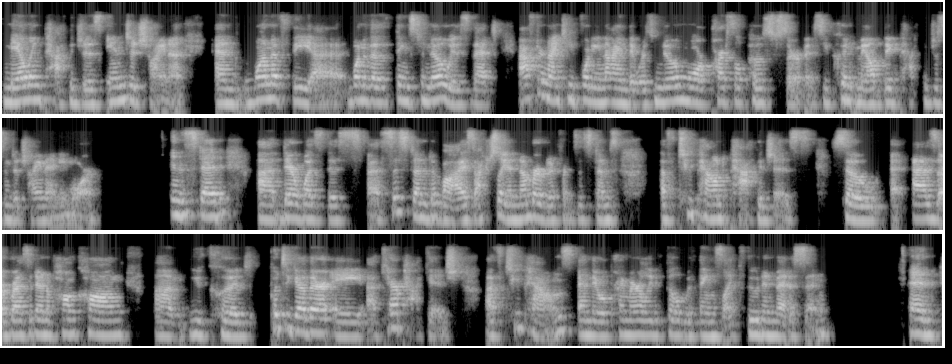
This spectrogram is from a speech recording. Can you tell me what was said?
mailing packages into China. And one of the uh, one of the things to know is that after 1949, there was no more parcel post service. You couldn't mail big packages into China anymore. Instead, uh, there was this uh, system devised, actually a number of different systems of two pound packages. So as a resident of Hong Kong, um, you could put together a, a, care package of two pounds and they were primarily filled with things like food and medicine. And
